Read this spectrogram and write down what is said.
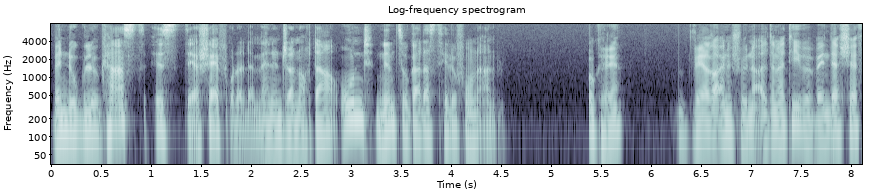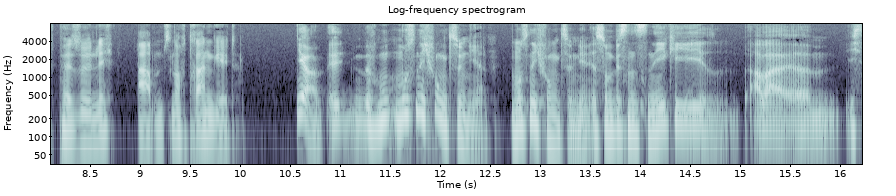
Wenn du Glück hast, ist der Chef oder der Manager noch da und nimmt sogar das Telefon an. Okay. Wäre eine schöne Alternative, wenn der Chef persönlich abends noch dran geht. Ja, äh, muss nicht funktionieren. Muss nicht funktionieren. Ist so ein bisschen sneaky, aber ähm, ich,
